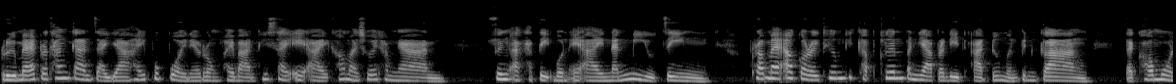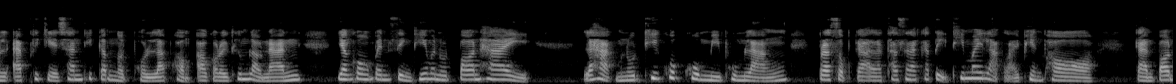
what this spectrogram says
หรือแม้กระทั่งการจ่ายยาให้ผู้ป่วยในโรงพยาบาลที่ใช้ AI เข้ามาช่วยทำงาน ซึ่งอคติบน AI นั้นมีอยู่จริง เพราะแม้อัลกอริทึมที่ขับเคลื่อนปัญญาประดิษฐ์อาจดูเหมือนเป็นกลาง แต่ข้อมูลแอปพลิเคชันที่กำหนดผลลัพธ์ของอัลกอริทึมเหล่านั้น ยังคงเป็นสิ่งที่มนุษย์ป้อนให้ และหากมนุษย์ที่ควบคุมมีภูมิหลัง ประสบการณ์และทัศนคติที่ไม่หลากหลายเพียงพอ การป้อน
